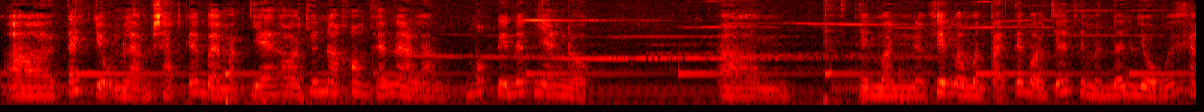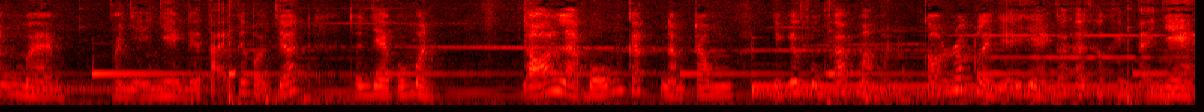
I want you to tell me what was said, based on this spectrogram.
uh, tác dụng làm sạch cái bề mặt da thôi chứ nó không thể nào làm mất đi nếp nhăn được. Uh, thì mình khi mà mình tẩy tế bào chết thì mình nên dùng cái khăn mềm và nhẹ nhàng để tẩy tế bào chết trên da của mình. Đó là bốn cách nằm trong những cái phương pháp mà mình có rất là dễ dàng có thể thực hiện tại nhà.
